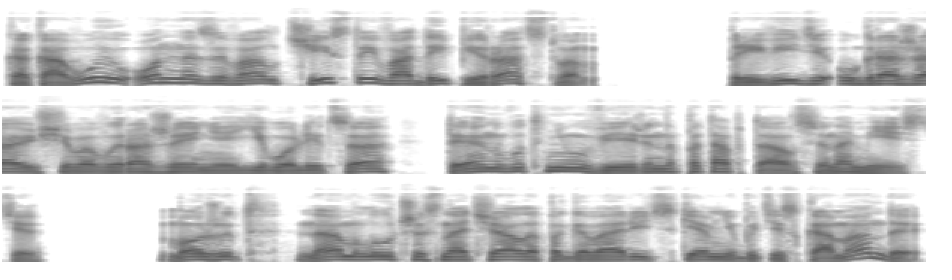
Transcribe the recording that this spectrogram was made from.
каковую он называл чистой воды пиратством. При виде угрожающего выражения его лица Тенвуд неуверенно потоптался на месте. Может, нам лучше сначала поговорить с кем-нибудь из команды?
